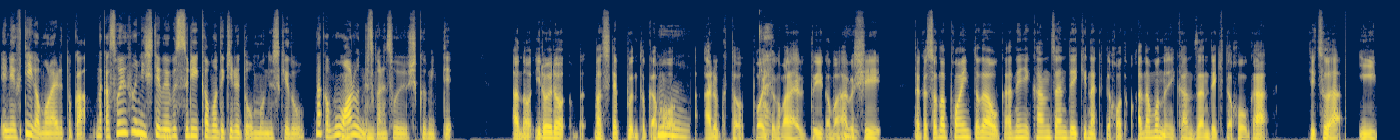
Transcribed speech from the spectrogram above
NFT がもらえるとか、なんかそういうふうにして Web3 化もできると思うんですけど、なんかもうあるんですかね、そういう仕組みって。あの、いろいろ、まあ、ステップンとかうもん歩くとポイントがもらえるというのもあるし、だからそのポイントがお金に換算できなくて、他のものに換算できた方が、実はいい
